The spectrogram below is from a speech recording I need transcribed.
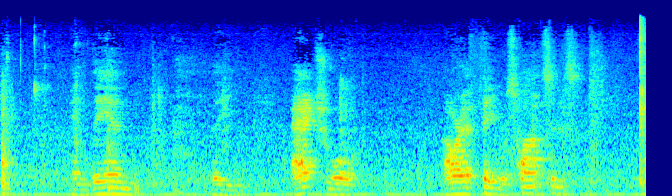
And then the actual RFP responses from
